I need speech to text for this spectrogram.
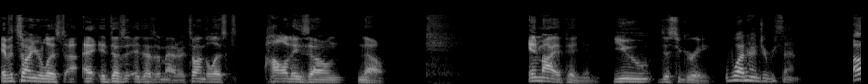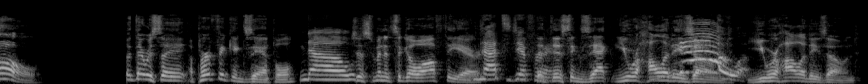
if it's on your list, I- I- it doesn't. It doesn't matter. It's on the list. Holiday zone. No. In my opinion, you disagree. 100%. Oh, but there was a, a perfect example No. just minutes ago off the air. That's different. That this exact you were holiday No! zoned. You were holiday zoned,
